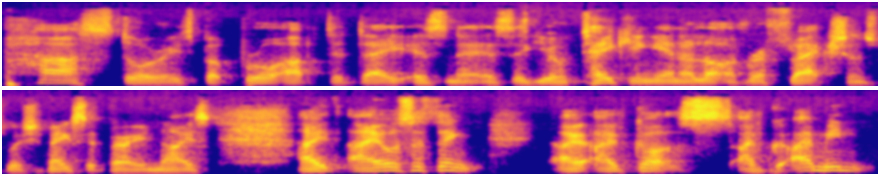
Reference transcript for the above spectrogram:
past stories but brought up to date, isn't it? It's like you're taking in a lot of reflections, which makes it very nice. I I also think I, I've got I've got I mean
